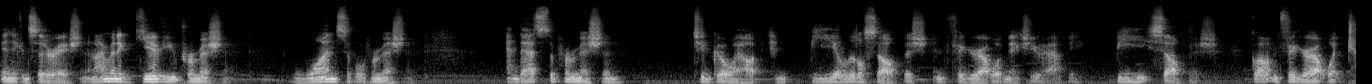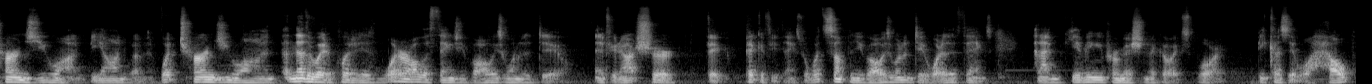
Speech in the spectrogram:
into consideration, and I'm going to give you permission one simple permission, and that's the permission to go out and be a little selfish and figure out what makes you happy. Be selfish. Go out and figure out what turns you on beyond women. What turns you on? Another way to put it is what are all the things you've always wanted to do? And if you're not sure, pick, pick a few things. But what's something you've always wanted to do? What are the things? And I'm giving you permission to go explore it because it will help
